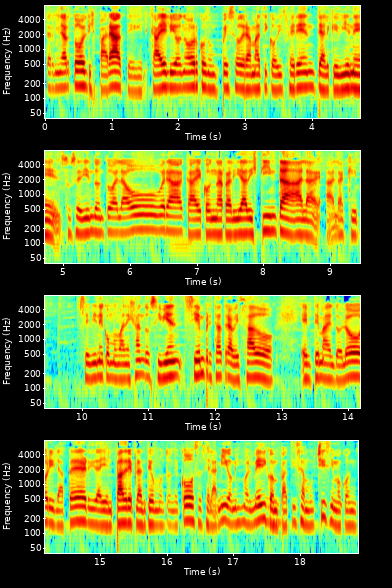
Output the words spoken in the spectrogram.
terminar todo el disparate. Cae Leonor con un peso dramático diferente al que viene sucediendo en toda la obra, cae con una realidad distinta a la, a la que se viene como manejando, si bien siempre está atravesado el tema del dolor y la pérdida y el padre plantea un montón de cosas, el amigo, mismo el médico empatiza muchísimo con,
